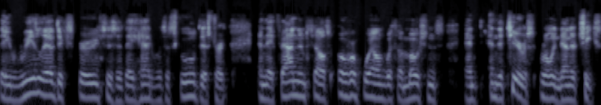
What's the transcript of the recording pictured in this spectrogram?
they relived experiences that they had with the school district and they found themselves overwhelmed with emotions and, and the tears rolling down their cheeks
